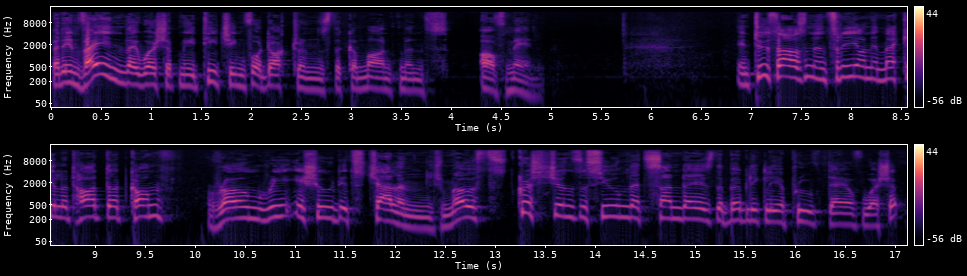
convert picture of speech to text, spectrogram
But in vain they worship me, teaching for doctrines the commandments of men. In 2003, on ImmaculateHeart.com, Rome reissued its challenge. Most Christians assume that Sunday is the biblically approved day of worship.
